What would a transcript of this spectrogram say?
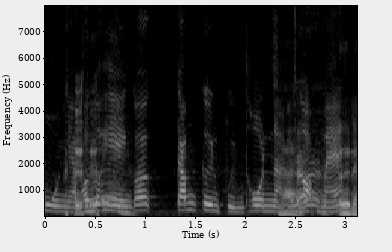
มูลไงเพราะตัวเองก็ก้ำกืนฝืนทนน่ะนึกออกไหม เออใน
